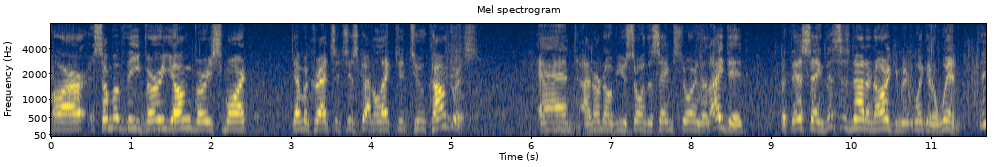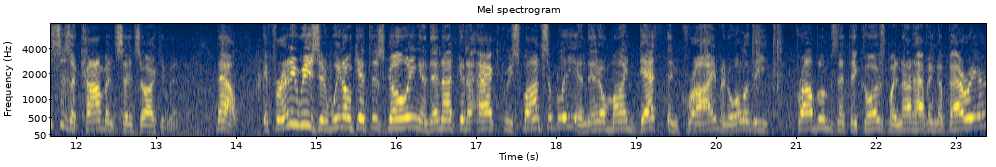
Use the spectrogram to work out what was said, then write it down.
are some of the very young, very smart Democrats that just got elected to Congress. And I don't know if you saw the same story that I did, but they're saying this is not an argument we're going to win. This is a common sense argument. Now, if for any reason we don't get this going and they're not going to act responsibly and they don't mind death and crime and all of the problems that they cause by not having a barrier,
